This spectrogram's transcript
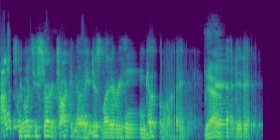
Honestly, once he started talking, though, he just let everything go. Like, yeah. yeah, I did it.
